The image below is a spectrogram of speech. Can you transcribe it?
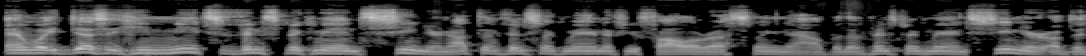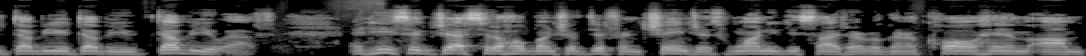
and what he does is he meets Vince McMahon Sr., not the Vince McMahon if you follow wrestling now, but the Vince McMahon Sr. of the WWWF. And he suggested a whole bunch of different changes. One, he decides, right, we're going to call him, um,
